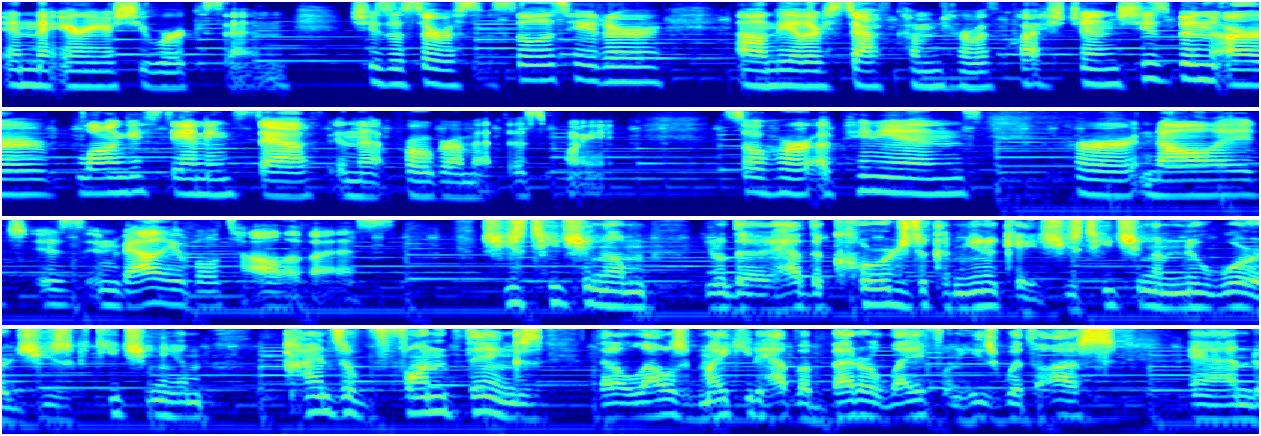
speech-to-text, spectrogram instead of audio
in the area she works in. She's a service facilitator. Um, the other staff come to her with questions. She's been our longest standing staff in that program at this point. So her opinions, her knowledge is invaluable to all of us. She's teaching them, you know, to have the courage to communicate. She's teaching them new words. She's teaching him kinds of fun things that allows Mikey to have a better life when he's with us and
